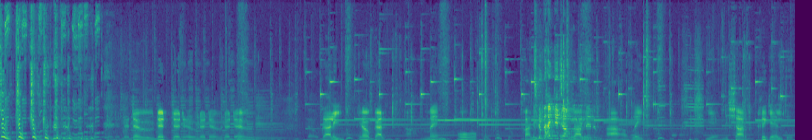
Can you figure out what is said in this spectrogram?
Çuf çuf çuf çuf çuf çuf. Yo gali, yo gali. Amen. Oh, yo gali. Ben geçen bunu dinledim. Ali. Yeni şarkı geldi.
